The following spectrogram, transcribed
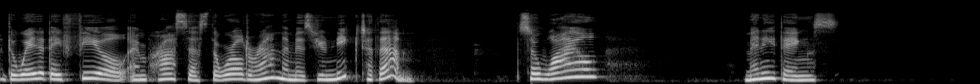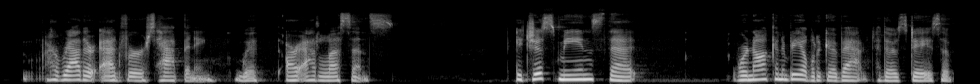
the way that they feel and process the world around them is unique to them. So while many things are rather adverse happening with our adolescence. It just means that we're not going to be able to go back to those days of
